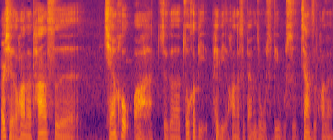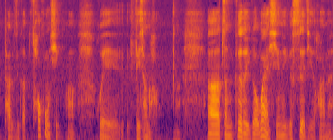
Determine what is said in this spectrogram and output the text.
而且的话呢，它是前后啊这个轴和比配比的话呢是百分之五十比五十，这样子的话呢，它的这个操控性啊会非常的好啊，呃，整个的一个外形的一个设计的话呢。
